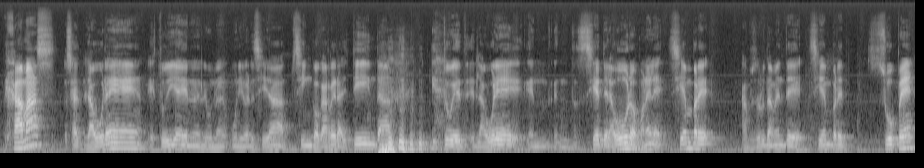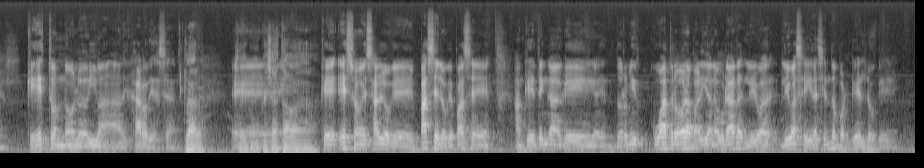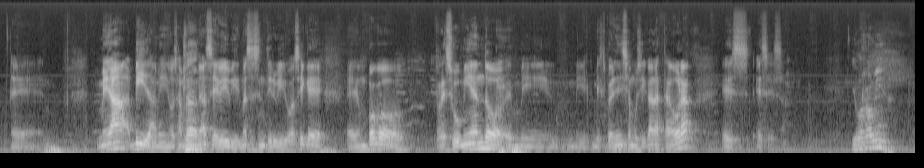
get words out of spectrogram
Jamás o sea, laburé, estudié en una universidad cinco carreras distintas, y tuve, laburé en, siete laburos, ponele, siempre, absolutamente, siempre supe que esto no lo iba a dejar de hacer. Claro. Sí, como que ya eh, estaba. Que eso es algo que pase lo que pase, aunque tenga que dormir cuatro horas para ir a laburar, lo iba, iba a seguir haciendo porque es lo que eh, me da vida a mí, o sea, me, hace vivir, me hace sentir vivo. Así que eh, un poco resumiendo mi, mi, experiencia musical hasta ahora, es, es esa. ¿Y vos, Romy?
